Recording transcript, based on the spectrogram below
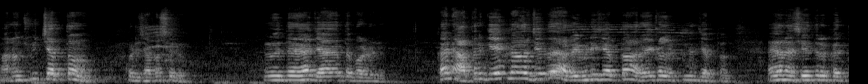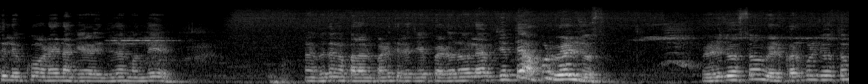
మనం చూసి చెప్తాం కొన్ని సమస్యలు. నువ్వు ఇద్దరు జాగ్రత్త పడుని కానీ అతనికి ఏం కావాలో చెప్తే ఆ రెమెడీ చెప్తాం ఆ రేఖలు ఎట్లా చెప్తాం. అయ్యా నా చేతిలో కత్తులు ఎక్కువ ఉన్నాయి నాకు ఈ విధంగా ఉంది? ఆ విధంగా పలానా పండితుడు చెప్పాడు లేకపోతే చెప్తే అప్పుడు వేళ్ళు చూస్తాం. వేళ్ళు చూస్తాం వేళ్ళు కరుపులు చూస్తాం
